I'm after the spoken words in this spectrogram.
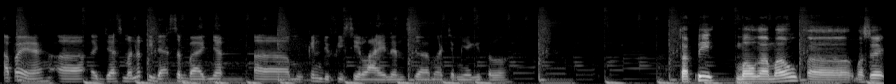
apa ya eh, adjustmentnya tidak sebanyak eh, mungkin divisi lain dan segala macamnya gitu loh. Tapi mau nggak mau, eh, maksudnya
